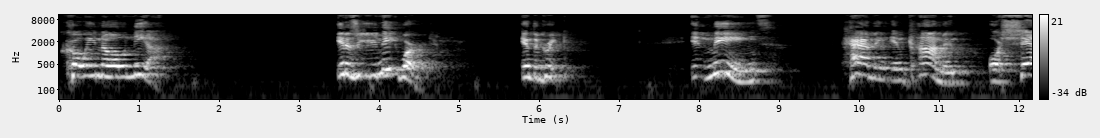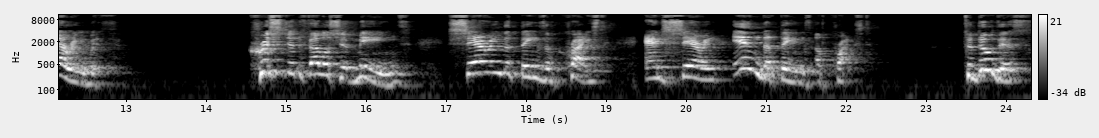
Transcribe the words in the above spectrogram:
koinonia. It is a unique word in the Greek. It means having in common or sharing with. Christian fellowship means sharing the things of Christ and sharing in the things of Christ. To do this,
